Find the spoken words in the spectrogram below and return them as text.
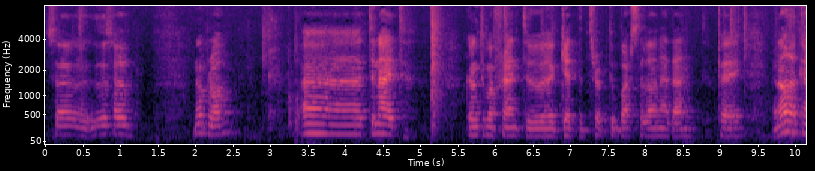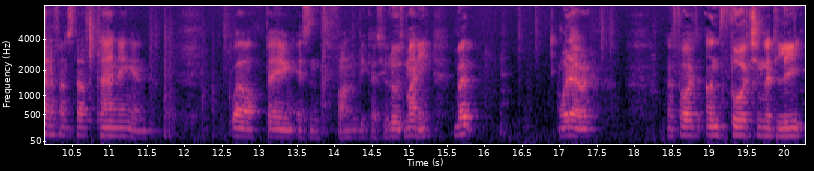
so, so no problem. Uh, tonight, going to my friend to uh, get the trip to Barcelona done, to pay, and all that kind of fun stuff, planning and well, paying isn't fun because you lose money, but whatever. Unfortunately,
